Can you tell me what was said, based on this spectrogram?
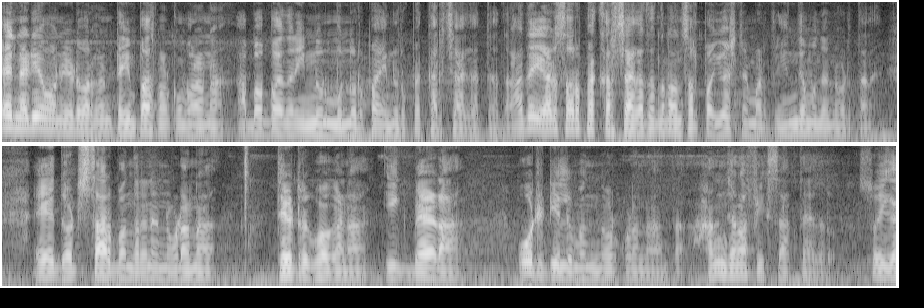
ಏ, ನಡೆಯೋ ಒಂದು ಎರಡುವರೆ ಗಂಟೆ ಟೈಮ್ ಪಾಸ್ ಮಾಡ್ಕೊಂಬರೋಣ ಹಬ್ಬಬ್ಬ ಅಂದರೆ ಇನ್ನೂರು, ಮುನ್ನೂರು ರೂಪಾಯಿ, ಐನೂರು ರೂಪಾಯಿ ಖರ್ಚಾಗುತ್ತೆ ಅಂತ ಅದೇ ಎರಡು ಸಾವಿರ ರೂಪಾಯಿ ಖರ್ಚಾಗುತ್ತೆ ಅಂದ್ರೆ ಒಂದು ಸ್ವಲ್ಪ ಯೋಚನೆ ಮಾಡ್ತೀನಿ. ಹಿಂದೆ ಮುಂದೆ ನೋಡ್ತಾನೆ. ಏ, ದೊಡ್ಡ ಸ್ಟಾರ್ ಬಂದ್ರೆ ನೋಡೋಣ. ಥಿಯೇಟ್ರಿಗೆ ಹೋಗೋಣ. ಈಗ ಬೇಡ. ಓ ಟಿ ಟಿಯಲ್ಲಿ ಬಂದು ನೋಡ್ಕೊಳ್ಳೋಣ ಅಂತ. ಹಂಗೆ ಜನ ಫಿಕ್ಸ್ ಆಗ್ತಾಯಿದ್ರು ಸೊ ಈಗ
